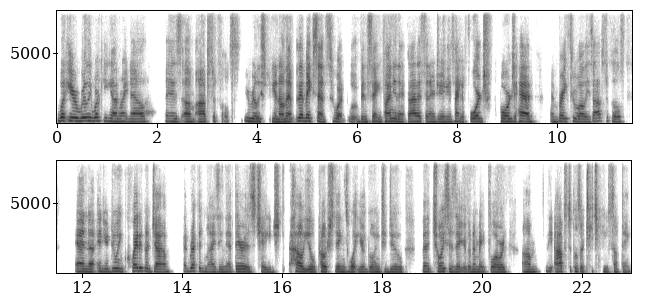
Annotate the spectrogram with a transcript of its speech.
what you're really working on right now is um, obstacles. You really, you know, that that makes sense. What, what we've been saying, finding that goddess energy, and you're trying to forge forge ahead and break through all these obstacles, and uh, and you're doing quite a good job at recognizing that there is changed how you approach things, what you're going to do, the choices that you're going to make forward. Um, the obstacles are teaching you something,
